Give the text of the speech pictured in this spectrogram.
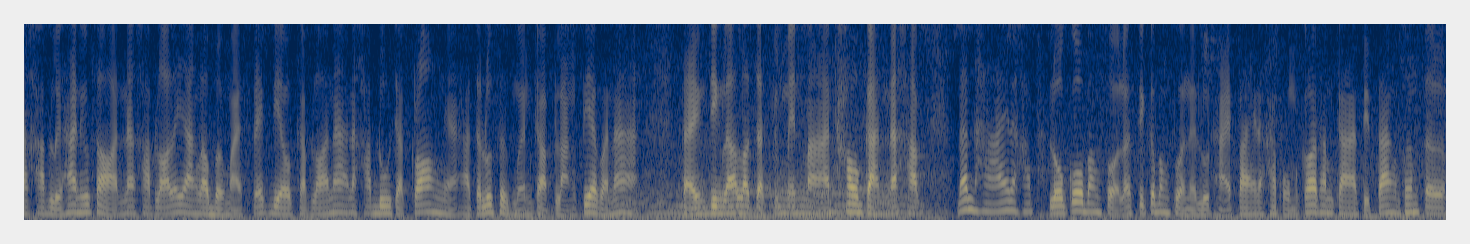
นะครับหรือ 5 นิ้วสอดนะครับล้อและยางเราเบิกหมายสเปคเดียวกับล้อหน้านะครับดูจากกล้องเนี่ยอาจจะรู้สึกเหมือนกับหลังเตี้ยกว่าหน้า แต่จริงๆ แล้วเราจัดฟิตเมนต์มาเท่ากันนะครับด้านท้ายนะครับโลโก้บางส่วนและสติ๊กเกอร์บางส่วนเนี่ยหลุดหายไปนะครับผมก็ทำการติดตั้งเพิ่มเติม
